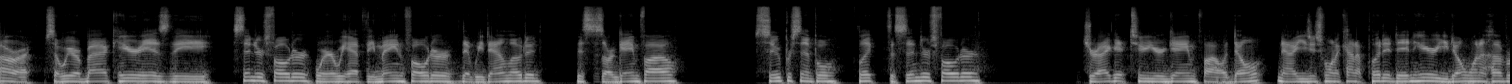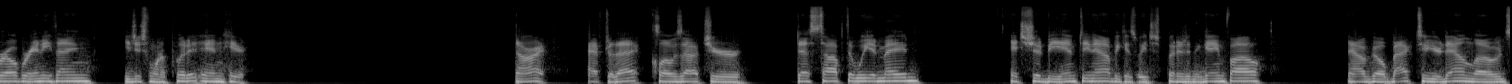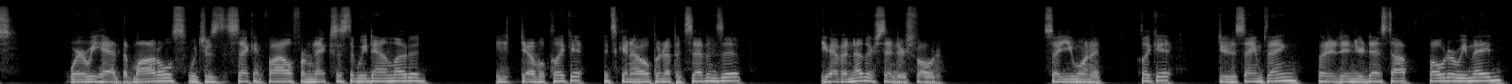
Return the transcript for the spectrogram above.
all right so we are back. Here is the cinders folder where we have the main folder that we downloaded. This is our game file. Super simple. Click the cinders folder. Drag it to your game file. Don't now you just want to kind of put it in here. You don't want to hover over anything. You just want to put it in here. All right after that, close out your desktop that we had made. It should be empty now because we just put it in the game file. Now go back to your downloads where we had the models, which was the second file from Nexus that we downloaded. You double click it, it's going to open up in 7-zip. You have another cinders folder. So you want to click it, do the same thing, put it in your desktop folder we made.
